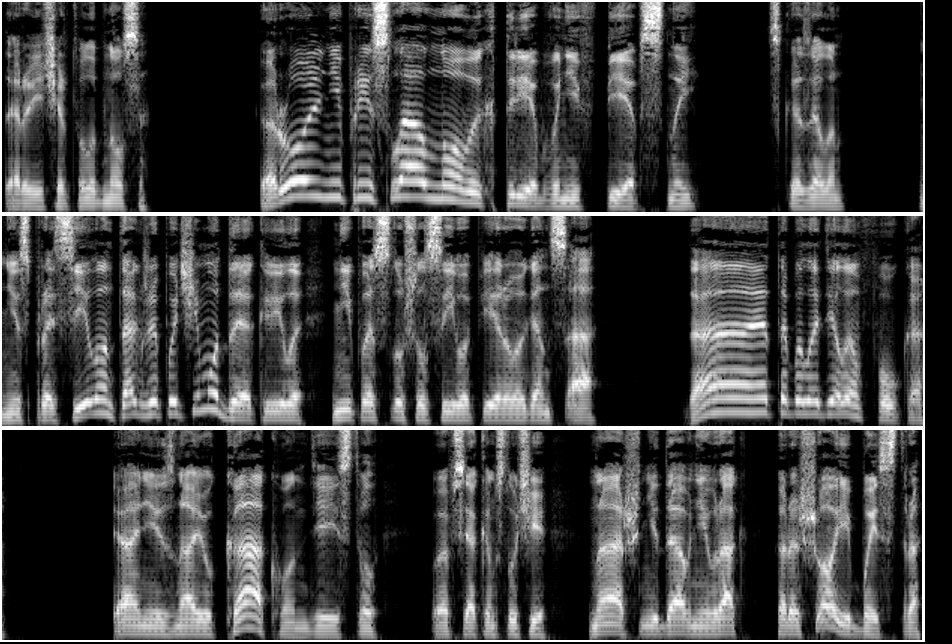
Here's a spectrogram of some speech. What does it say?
Сэр Ричард улыбнулся. — Король не прислал новых требований в Певсной, — сказал он. Не спросил он также, почему Деквилла не послушался его первого гонца. Да, это было делом Фука. Я не знаю, как он действовал. Во всяком случае, наш недавний враг хорошо и быстро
